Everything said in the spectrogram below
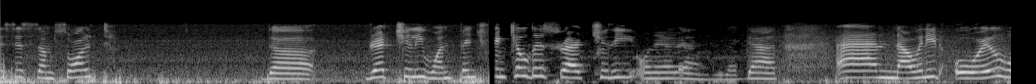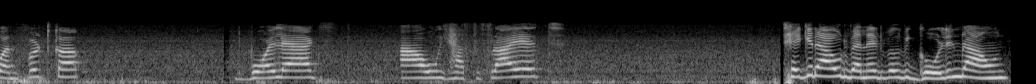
this is some salt. The red chili one pinch. Sprinkle this red chili on it and like that. And now we need oil one fourth cup. Boiled eggs now we have to fry it. Take it out when it will be golden brown.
